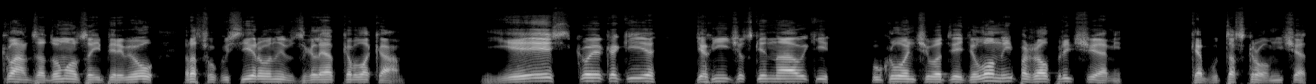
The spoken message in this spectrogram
Квант задумался и перевел расфокусированный взгляд к облакам. — Есть кое-какие технические навыки, — уклончиво ответил он и пожал плечами, как будто скромничат.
